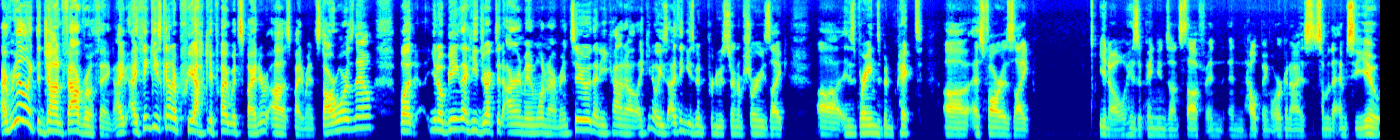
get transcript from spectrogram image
I really like the Jon Favreau thing. I, I think he's kind of preoccupied with Spider uh, Spider Man Star Wars now, but you know, being that he directed Iron Man one and Iron Man two, then he kind of like you know he's I think he's been producer and I'm sure he's like uh, his brain's been picked uh, as far as like you know his opinions on stuff and and helping organize some of the MCU.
